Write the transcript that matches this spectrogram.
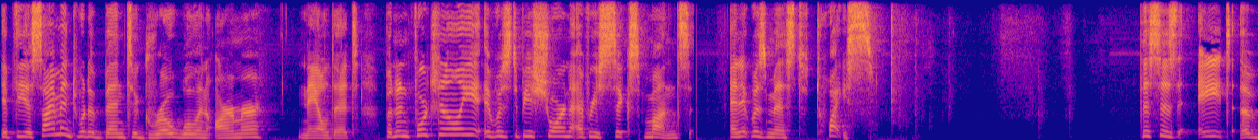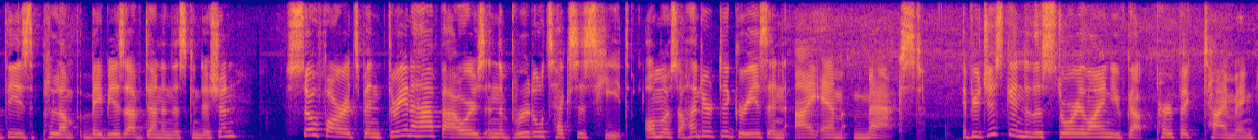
If the assignment would have been to grow woolen armor, nailed it. But unfortunately, it was to be shorn every six months, and it was missed twice. This is eight of these plump babies I've done in this condition. So far, it's been three and a half hours in the brutal Texas heat, almost 100 degrees, and I am maxed. If you're just getting to this storyline, you've got perfect timing.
